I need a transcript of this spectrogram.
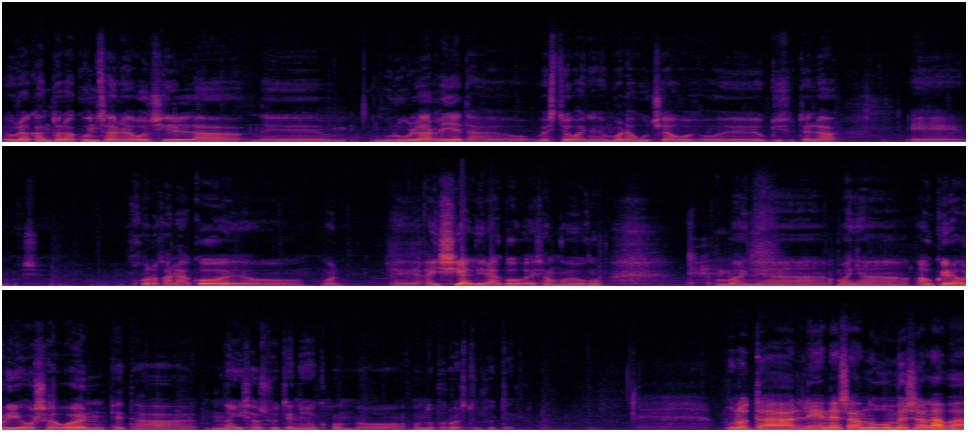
eurak antolakuntzan egon zirela e, guru larri eta beste baino denbora gutxiago e, eukizutela e, jorgarako edo, bueno, e, aizialdirako esango dugu. Baina, baina aukera hori hor zegoen eta nahi izan zutenek ondo, ondo probestu zuten. Bueno, eta lehen esan dugun bezala, ba,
